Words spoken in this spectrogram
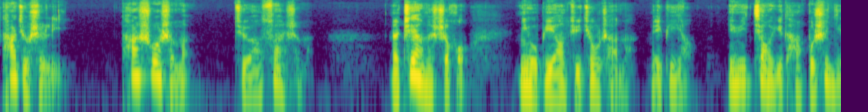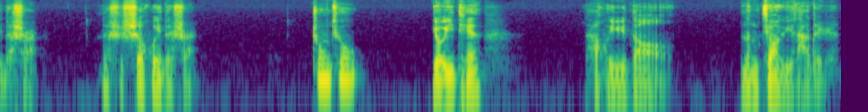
他就是理，他说什么就要算什么。那这样的时候，你有必要去纠缠吗？没必要，因为教育他不是你的事儿，那是社会的事儿。终究有一天，他会遇到能教育他的人。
